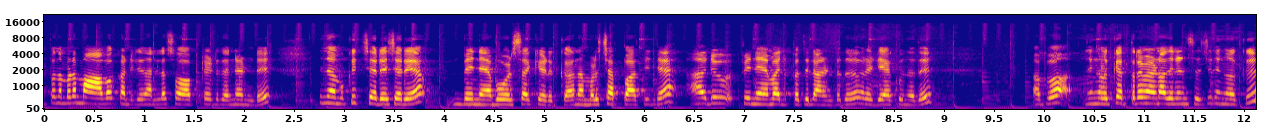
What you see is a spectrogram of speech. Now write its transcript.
അപ്പോൾ നമ്മുടെ മാവ് കണ്ടിട്ട് നല്ല സോഫ്റ്റ് ആയിട്ട് തന്നെ ഉണ്ട്. ഇനി നമുക്ക് ചെറിയ ചെറിയ പിന്നെ ബോൾസ് ആക്കി എടുക്കുക നമ്മൾ ചപ്പാത്തിന്റെ ആ ഒരു പിന്നെ വലിപ്പത്തിലാണ് ഇത് റെഡിയാക്കുന്നത് അപ്പോൾ നിങ്ങൾക്ക് എത്ര വേണോ അതിനനുസരിച്ച് നിങ്ങൾക്ക്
